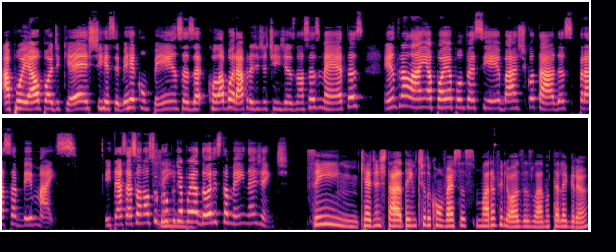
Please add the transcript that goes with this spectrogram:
apoiar o podcast, receber recompensas, colaborar para a gente atingir as nossas metas, entra lá em apoia.se barra chicotadas para saber mais. E ter acesso ao nosso Sim. grupo de apoiadores também, né, gente? Sim, que a gente tá, tem tido conversas maravilhosas lá no Telegram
